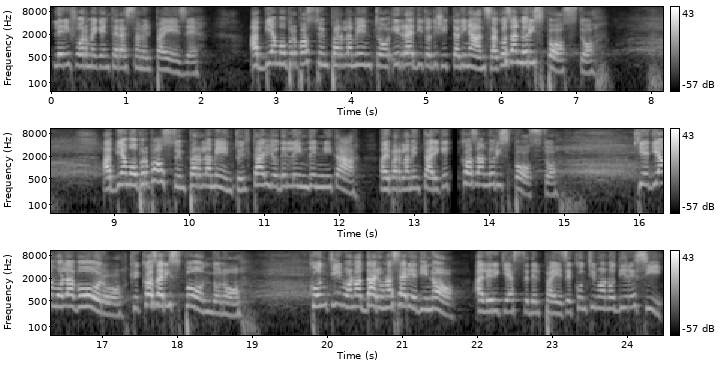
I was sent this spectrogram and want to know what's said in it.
le riforme che interessano il Paese. Abbiamo proposto in Parlamento il reddito di cittadinanza, cosa hanno risposto? Abbiamo proposto in Parlamento il taglio delle indennità ai parlamentari, che cosa hanno risposto? Chiediamo lavoro, che cosa rispondono? Continuano a dare una serie di no alle richieste del paese, continuano a dire sì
